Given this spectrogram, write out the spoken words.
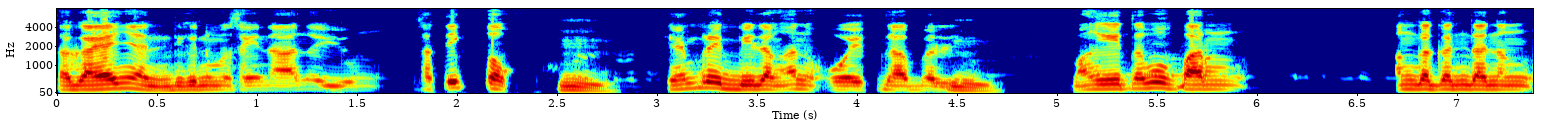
kagaya niyan, hindi ko naman sa inaano, yung sa TikTok, Hmm. Siyempre, bilang ano, OFW, Hmm. makikita mo parang ang gaganda ng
